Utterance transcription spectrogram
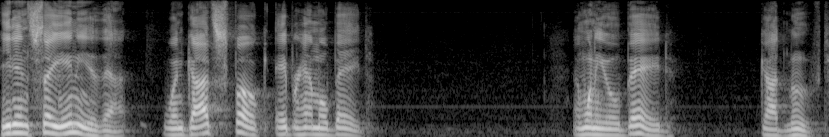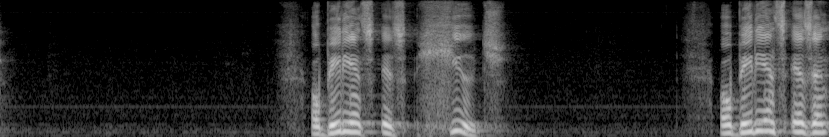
He didn't say any of that. When God spoke, Abraham obeyed. And when he obeyed, God moved. Obedience is huge. Obedience isn't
